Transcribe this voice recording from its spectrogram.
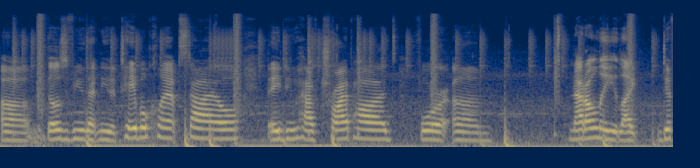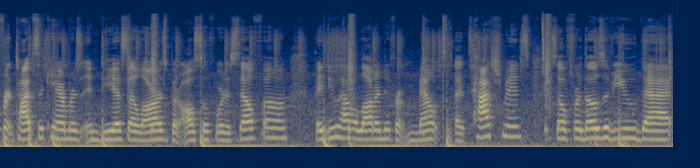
um, those of you that need a table clamp style. They do have tripods for um, not only like different types of cameras and DSLRs, but also for the cell phone. They do have a lot of different mount attachments. So for those of you that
